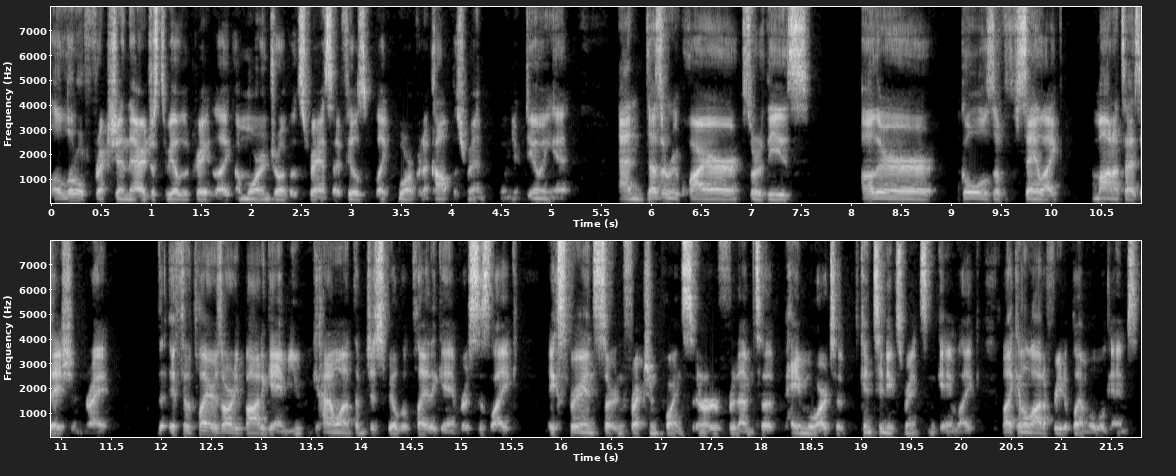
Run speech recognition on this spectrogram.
a little friction there just to be able to create like a more enjoyable experience that feels like more of an accomplishment when you're doing it and doesn't require sort of these other goals of say like monetization, right? If the player's already bought a game, you kind of want them just to be able to play the game versus like experience certain friction points in order for them to pay more to continue experiencing the game, like like in a lot of free to play mobile games.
